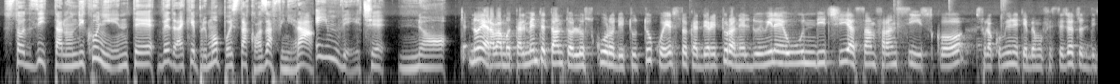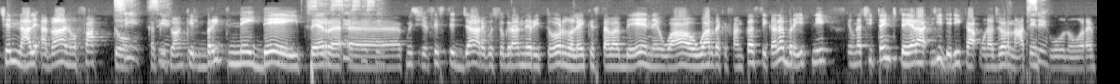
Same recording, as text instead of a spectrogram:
sto zitta, non dico niente, vedrai che prima o poi sta cosa finirà. E invece no, cioè, noi eravamo talmente tanto all'oscuro di tutto questo che addirittura nel 2011 a San Francisco, sulla community abbiamo festeggiato il decennale, avevano fatto, sì, capito, sì. anche il Britney Day per, Sì, eh, come si dice, festeggiare questo grande ritorno, lei che stava bene, wow, guarda che fantastica la Britney, e una città intera gli dedica una giornata in suo onore.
